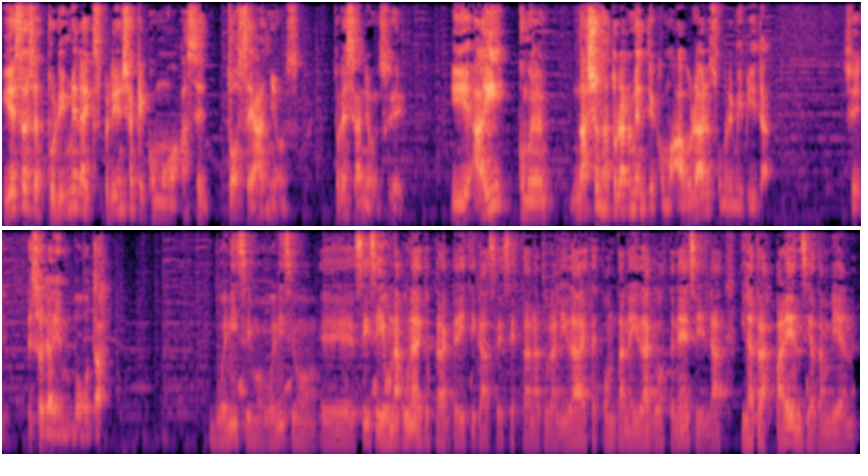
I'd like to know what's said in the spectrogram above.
Y eso es la primera experiencia que como hace 12 años 13 años, sí. Y ahí como nació naturalmente como hablar sobre mi vida. Sí, eso era en Bogotá. Buenísimo, buenísimo. Eh, sí, sí, una, una, de tus características es esta naturalidad, esta espontaneidad que vos tenés y la, y la transparencia también.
